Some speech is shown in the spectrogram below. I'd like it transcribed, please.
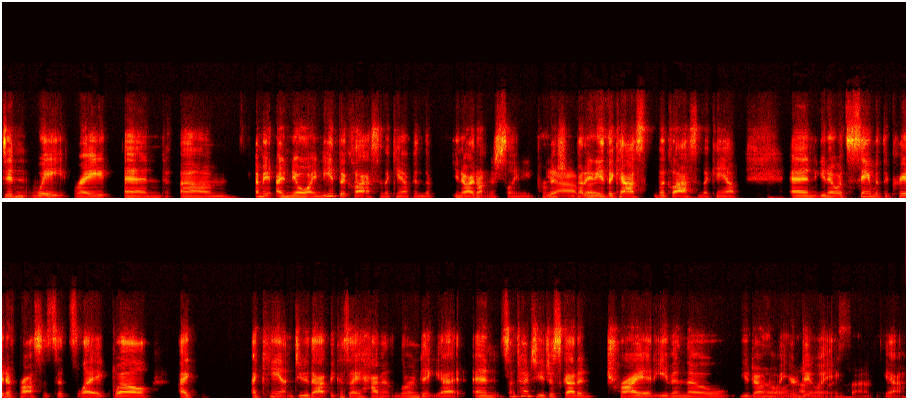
didn't wait right? And um i mean i know i need the class and the camp and the you know i don't necessarily need permission Yeah, but, i need the class the class and the camp. And you know it's the same with the creative process. It's like well i i can't do that because i haven't learned it yet and sometimes you just got to try it even though you don't know Oh, what you're doing 100%. yeah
